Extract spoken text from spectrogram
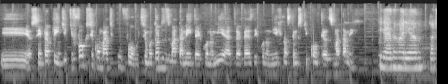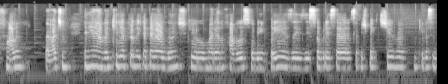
E eu sempre aprendi que fogo se combate com fogo. Se o motor do desmatamento é a economia, é através da economia que nós temos que conter o desmatamento. Obrigada, Mariano, pela fala. Foi ótimo. Daniela, eu queria aproveitar e pegar o gancho que o Mariano falou sobre empresas e sobre essa, essa perspectiva, porque você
